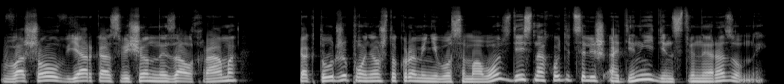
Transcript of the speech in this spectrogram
вошел в ярко освещенный зал храма, как тут же понял, что кроме него самого здесь находится лишь один единственный разумный.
